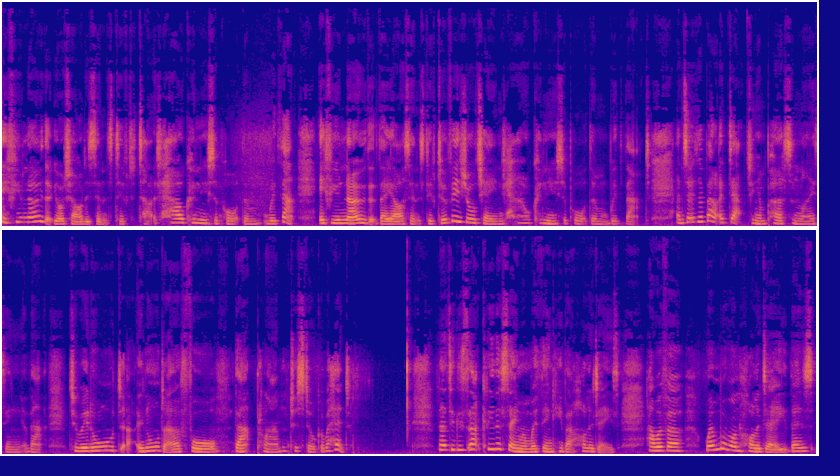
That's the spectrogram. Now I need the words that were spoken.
if you know that your child is sensitive to touch, how can you support them with that? If you know that they are sensitive to visual change, how can you support them with that? And so it's about adapting and personalising that to in order in order for that plan to still go ahead. That's exactly the same when we're thinking about holidays. However, when we're on holiday, there's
